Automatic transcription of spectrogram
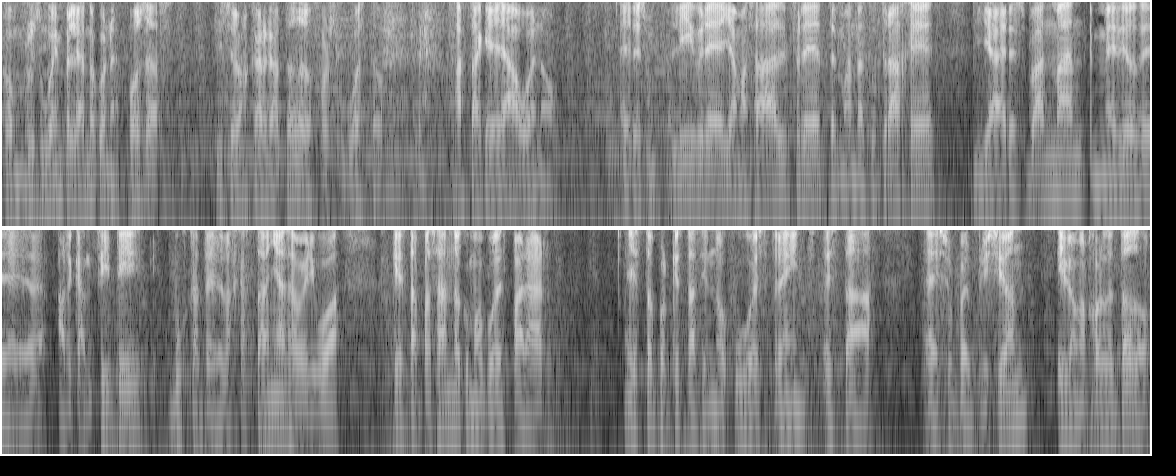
con Bruce Wayne peleando con esposas. Y se los carga a todos, por supuesto. Hasta que ya, bueno, eres libre, llamas a Alfred, te manda tu traje y ya eres Batman en medio de Arkham City. Búscate las castañas, averigua qué está pasando, cómo puedes parar esto, porque está haciendo Hugo Strange esta eh, super prisión. Y lo mejor de todo,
